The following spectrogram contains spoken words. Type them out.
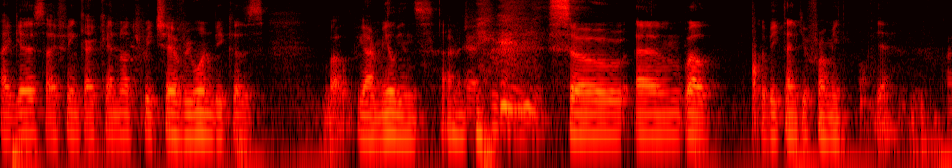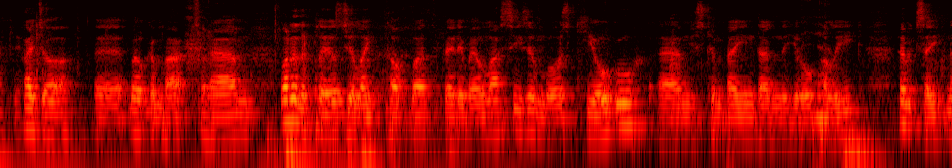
I guess I think I cannot reach everyone because, well, we are millions, aren't we? so, um, well, a big thank you from me. Yeah. Thank you. Hi Jota, uh, welcome back. Um, one of the players you linked up with very well last season was Kyogo. Um, he's combined in the Europa Yeah. League. How exciting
